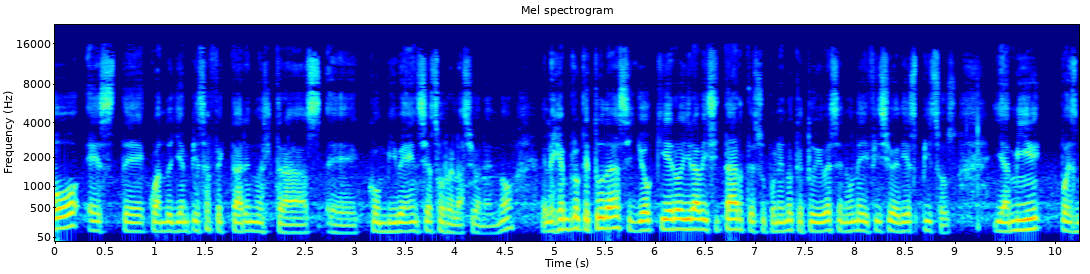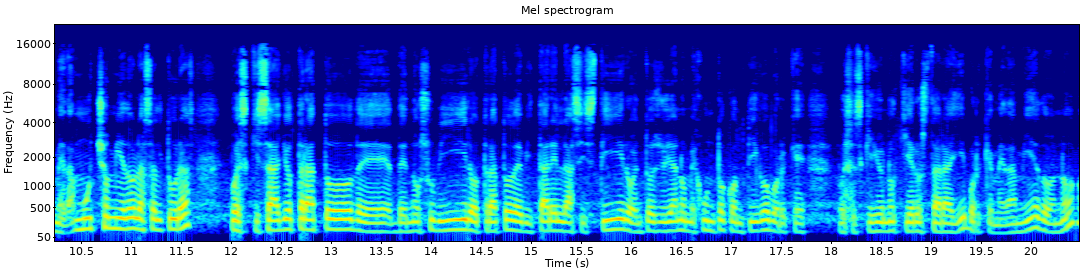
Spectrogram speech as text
o este, cuando ya empieza a afectar en nuestras eh, convivencias o relaciones. ¿no? El ejemplo que tú das, si yo quiero ir a visitarte, suponiendo que tú vives en un edificio de 10 pisos y a mí pues me da mucho miedo las alturas, pues quizá yo trato de, de, no subir o trato de evitar el asistir o entonces yo ya no me junto contigo porque pues es que yo no quiero estar ahí porque me da miedo, ¿no?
